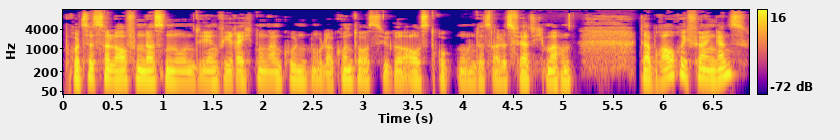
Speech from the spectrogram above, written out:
Prozesse laufen lassen und irgendwie Rechnungen an Kunden oder Kontoauszüge ausdrucken und das alles fertig machen. Da brauche ich für einen ganz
